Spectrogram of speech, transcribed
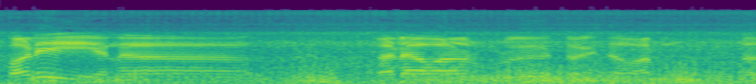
ફરી અને કડાવાળાનું ચડી જવાનું છે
